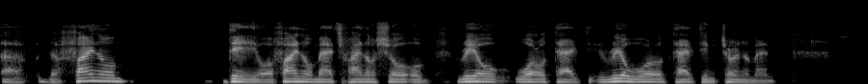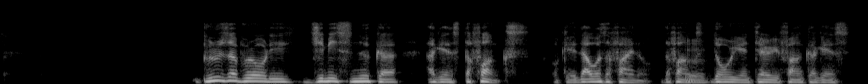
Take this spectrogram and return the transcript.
uh, the final day or final match, final show of real world tag real world tag team tournament. Bruiser Brody, Jimmy Snuka against the Funks. Okay, that was the final. The Funks, Mm. Dory and Terry Funk against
